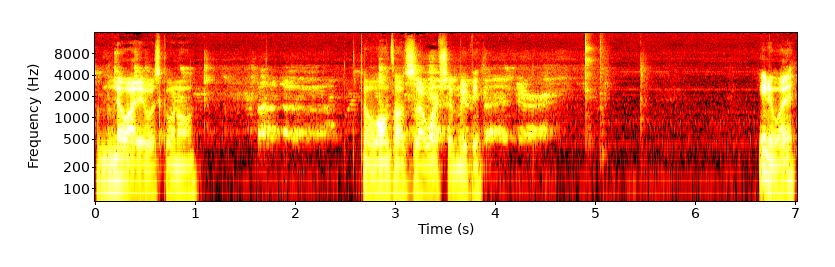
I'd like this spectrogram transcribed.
Have no idea what's going on. It's been a long time since I watched that movie. Anyway,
